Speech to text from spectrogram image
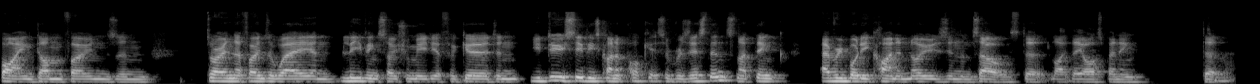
buying dumb phones and throwing their phones away and leaving social media for good. And you do see these kind of pockets of resistance. And I think everybody kind of knows in themselves that like they are spending that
